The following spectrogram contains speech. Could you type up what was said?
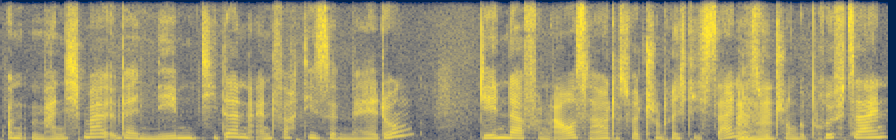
Und manchmal übernehmen die dann einfach diese Meldung, gehen davon aus, na, das wird schon richtig sein, das mhm. wird schon geprüft sein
